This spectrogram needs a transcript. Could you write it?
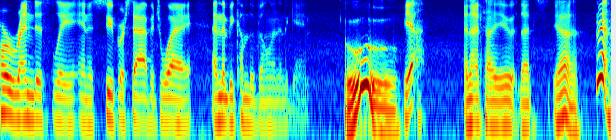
horrendously in a super savage way, and then become the villain in the game. Ooh. Yeah, And that's how you. That's yeah. yeah.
